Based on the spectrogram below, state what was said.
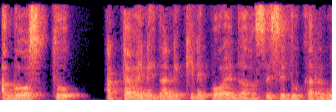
අගෝස්තු 8 වෙනිදා නිකිණි පොය දවසේ සිදු කරන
